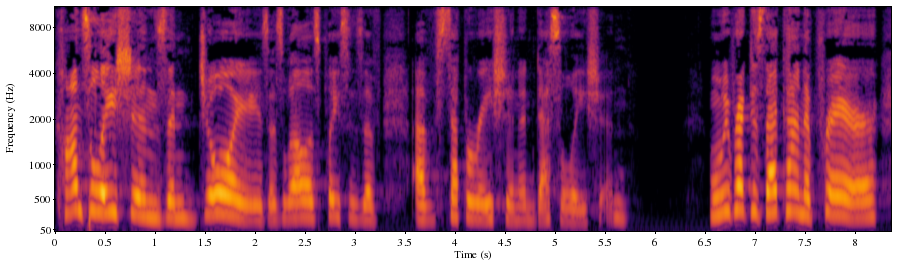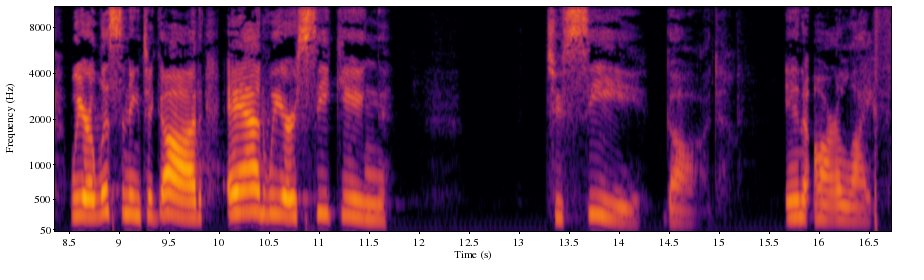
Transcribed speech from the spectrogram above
consolations and joys, as well as places of, of separation and desolation. When we practice that kind of prayer, we are listening to God and we are seeking to see God in our life.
